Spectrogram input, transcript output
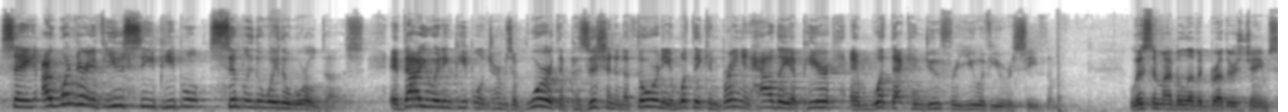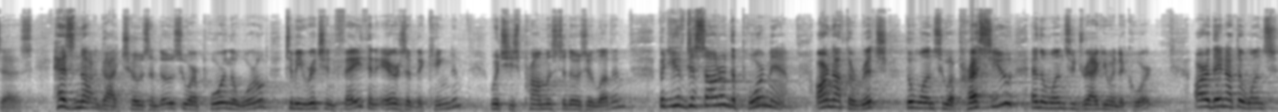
saying, I wonder if you see people simply the way the world does evaluating people in terms of worth and position and authority and what they can bring and how they appear and what that can do for you if you receive them. Listen, my beloved brothers, James says, Has not God chosen those who are poor in the world to be rich in faith and heirs of the kingdom, which he's promised to those who love him? But you've dishonored the poor man. Are not the rich the ones who oppress you and the ones who drag you into court? Are they not the ones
